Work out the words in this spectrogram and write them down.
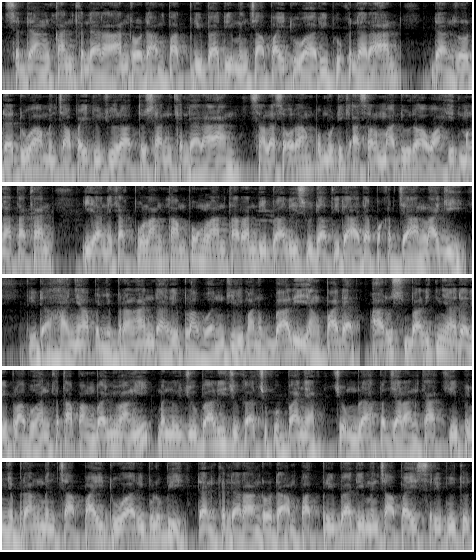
Sedangkan kendaraan roda 4 pribadi mencapai 2.000 kendaraan dan roda 2 mencapai 700-an kendaraan. Salah seorang pemudik asal Madura Wahid mengatakan ia nekat pulang kampung lantaran di Bali sudah tidak ada pekerjaan lagi. Tidak hanya penyeberangan dari Pelabuhan Gilimanuk Bali yang padat, arus baliknya dari Pelabuhan Ketapang Banyuwangi menuju Bali juga cukup banyak. Jumlah pejalan kaki penyeberang mencapai 2.000 lebih dan kendaraan roda 4 pribadi mencapai 1.700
